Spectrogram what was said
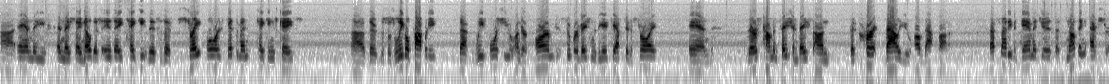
uh, and the and they say no, this is a taking. This is a straightforward Fifth Amendment takings case. Uh, there, this was legal property that we force you under armed supervision of the ATF to destroy, and there's compensation based on the current value of that product. That's not even damages. That's nothing extra.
